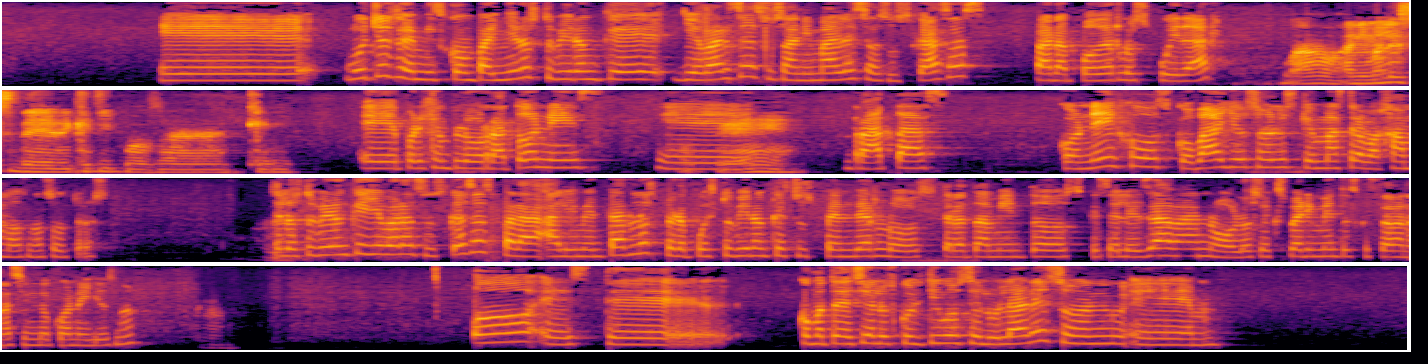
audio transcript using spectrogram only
Eh, muchos de mis compañeros tuvieron que llevarse a sus animales a sus casas para poderlos cuidar Wow, ¿animales de, qué tipo? O eh, por ejemplo, ratones, eh, ratas, conejos, cobayos, son los que más trabajamos nosotros. Se los tuvieron que llevar a sus casas para alimentarlos, pero pues tuvieron que suspender los tratamientos que se les daban o los experimentos que estaban haciendo con ellos, ¿no? O, este, como te decía, los cultivos celulares son, eh,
